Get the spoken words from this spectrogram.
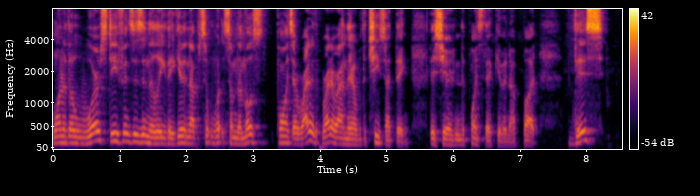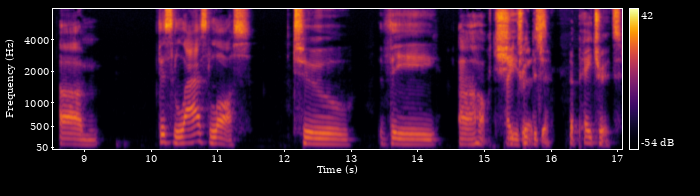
One of the worst defenses in the league. They've given up some, some of the most points, are right right around there with the Chiefs, I think, this year, and the points they've given up. But this um, this last loss to the oh did Patriots. you- the Patriots,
